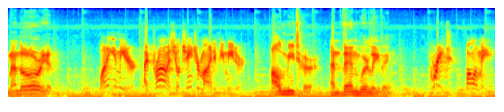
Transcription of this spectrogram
Mandalorian, Why don't you meet her? I promise you'll change your mind if you meet her. I'll meet her, and then we're leaving. Great! Follow me.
